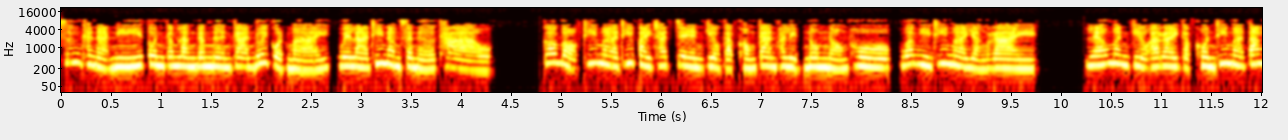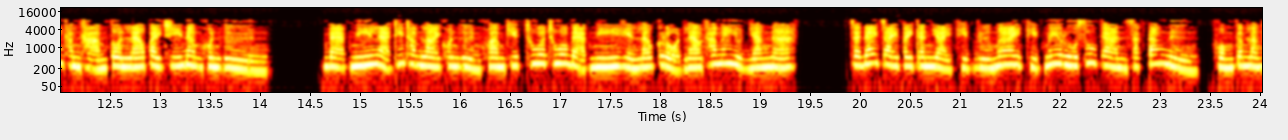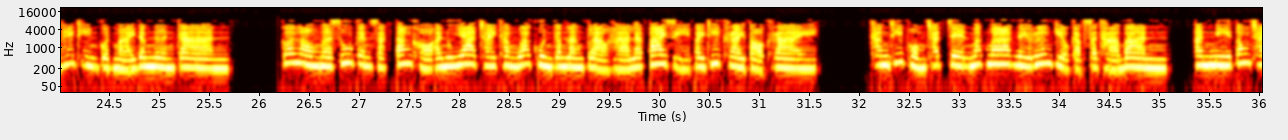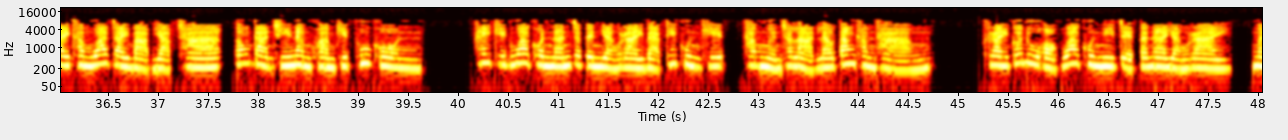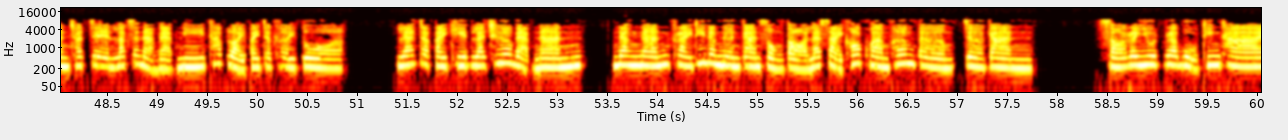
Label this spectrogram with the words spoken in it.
ซึ่งขณะนี้ตนกำลังดำเนินการด้วยกฎหมาย เวลาที่นำเสนอข่าวก็บอกที่มาที่ไปชัดเจนเกี่ยวกับของการผลิตนมหนองโพว่ามีที่มาอย่างไร แล้วมันเกี่ยวอะไรกับคนที่มาตั้งคำถามตนแล้วไปชี้นำคนอื่น แบบนี้แหละที่ทำลายคนอื่นความคิดทั่วทั่วๆ แบบนี้เห็นแล้วโกรธแล้วถ้าไม่หยุดยั้งนะ จะได้ใจไปกันใหญ่ผิดหรือไม่ผิดไม่รู้สู้กันสักตั้งหนึ่ง ผมกำลังให้ทีมกฎหมายดำเนินการ ก็ลองมาสู้กันสักตั้งขออนุญาตใช้คำว่าคุณกำลังกล่าวหาและป้ายสีไปที่ใครต่อใคร ทั้งที่ผมชัดเจนมากๆ ในเรื่องเกี่ยวกับสถาบัน อันนี้ต้องใช้คำว่าใจบาปหยาบช้า ต้องการชี้นำความคิดผู้คน ให้คิดว่าคนนั้นจะเป็นอย่างไรแบบที่คุณคิด ทำเหมือนฉลาดแล้วตั้งคำถาม ใครก็ดูออกว่าคุณมีเจตนาอย่างไร มันชัดเจนลักษณะแบบนี้ถ้าปล่อยไปจะเคยตัว และจะไปคิดและเชื่อแบบนั้น ดังนั้นใครที่ดำเนินการส่งต่อและใส่ข้อความเพิ่มเติม เจอกัน สรยุทธระบุทิ้งท้าย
